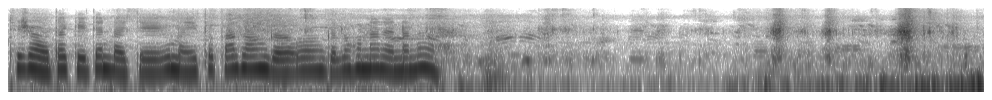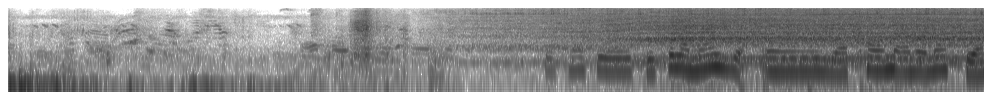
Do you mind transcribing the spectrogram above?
thế rồi ta kỳ tên đại chơi mày tôi bán lon gỡ gỡ luôn hôm nay nó nữa chỉ có là nó dạ dạ thôi mà nó nó chuyển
